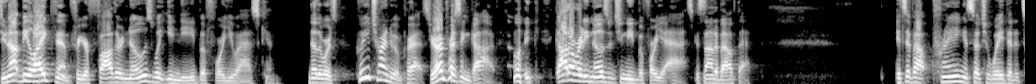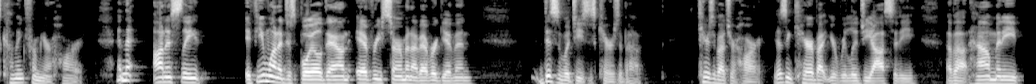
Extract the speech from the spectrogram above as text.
Do not be like them, for your Father knows what you need before you ask Him. In other words, who are you trying to impress? You're impressing God. like, God already knows what you need before you ask. It's not about that. It's about praying in such a way that it's coming from your heart. And that, honestly, if you want to just boil down every sermon I've ever given, this is what Jesus cares about cares about your heart. He doesn't care about your religiosity, about how many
